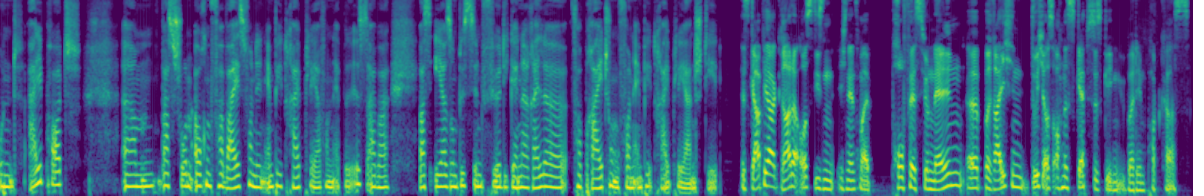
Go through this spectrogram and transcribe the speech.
und iPod, ähm, was schon auch ein Verweis von den MP3-Player von Apple ist, aber was eher so ein bisschen für die generelle Verbreitung von MP3-Playern steht. Es gab ja gerade aus diesen, ich nenne es mal professionellen äh, Bereichen durchaus auch eine Skepsis gegenüber den Podcasts.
